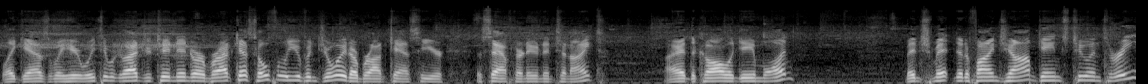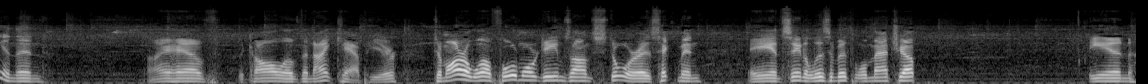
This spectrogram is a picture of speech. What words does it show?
Blake Gazaway here with you. We're glad you're tuned into our broadcast. Hopefully, you've enjoyed our broadcast here this afternoon and tonight. I had the call of game one. Ben Schmidt did a fine job, games two and three, and then I have the call of the nightcap here. Tomorrow, well, four more games on store as Hickman and St. Elizabeth will match up in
